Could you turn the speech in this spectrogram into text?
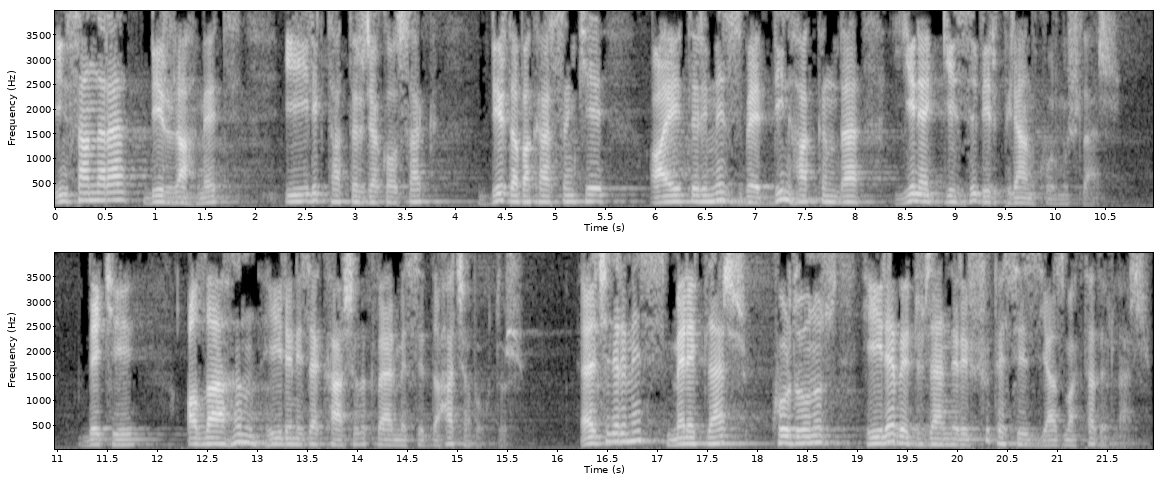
insanlara bir rahmet, iyilik tattıracak olsak, bir de bakarsın ki ayetlerimiz ve din hakkında yine gizli bir plan kurmuşlar. De ki, Allah'ın hilenize karşılık vermesi daha çabuktur. Elçilerimiz, melekler, kurduğunuz hile ve düzenleri şüphesiz yazmaktadırlar.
